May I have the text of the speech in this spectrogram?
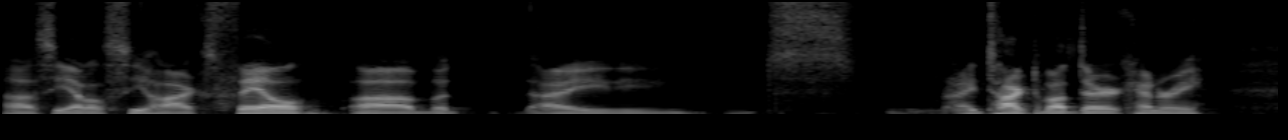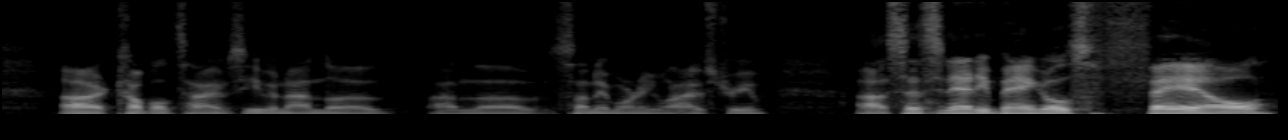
Uh, Seattle Seahawks fail, uh, but I I talked about Derrick Henry uh, a couple of times, even on the on the Sunday morning live stream. Uh, Cincinnati Bengals fail.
